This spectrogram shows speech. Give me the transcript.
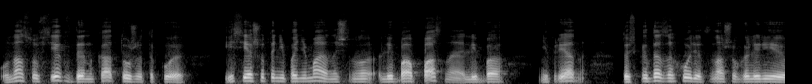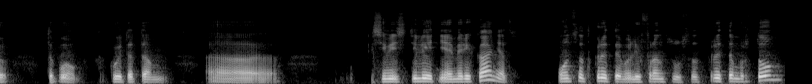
у нас у всех в ДНК тоже такое Если я что-то не понимаю, значит оно либо опасное, либо неприятно. То есть, когда заходит в нашу галерею такой, какой-то там э, 70-летний американец, он с открытым, или француз, с открытым ртом,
